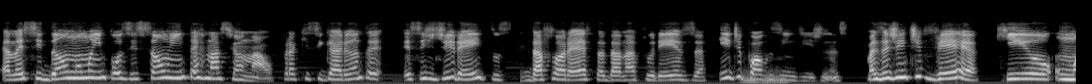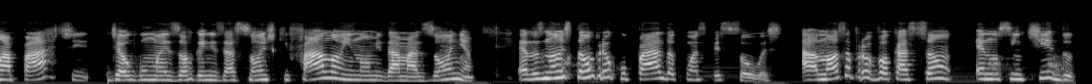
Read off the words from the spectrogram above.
elas se dão numa imposição internacional para que se garanta esses direitos da floresta, da natureza e de uhum. povos indígenas. Mas a gente vê que uma parte de algumas organizações que falam em nome da Amazônia, elas não estão preocupadas com as pessoas. A nossa provocação é no sentido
